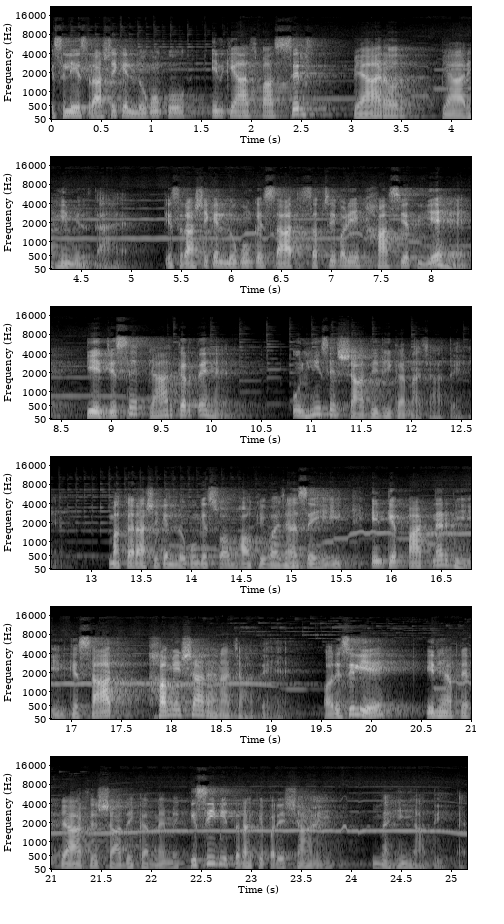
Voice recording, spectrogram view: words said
इसलिए इस राशि के लोगों को इनके आसपास सिर्फ़ प्यार और प्यार ही मिलता है। इस राशि के लोगों के साथ सबसे बड़ी खासियत यह है ये जिससे प्यार करते हैं, उन्हीं से शादी भी करना चाहते हैं। मकर राशि के लोगों के स्वभाव की वजह से ही इनके पार्टनर भी इनके साथ हमेशा रहना चाहते हैं। और इसीलिए इन्हें अपने प्यार से शादी करने में किसी भी तरह की परेशानी नहीं आती है।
